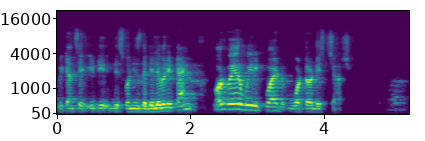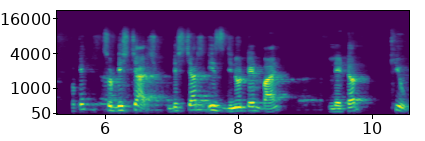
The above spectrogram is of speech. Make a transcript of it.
We can say it, this one is the delivery tank or where we required water discharge. Okay, so discharge, discharge is denoted by letter Q,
